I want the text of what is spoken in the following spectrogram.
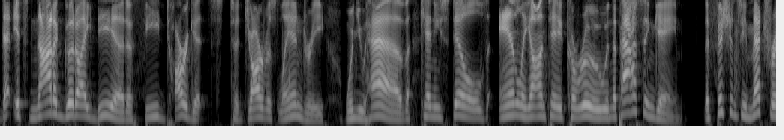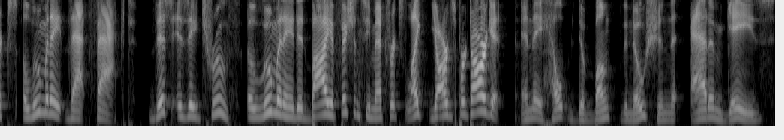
That it's not a good idea to feed targets to Jarvis Landry when you have Kenny Stills and Leonte Carroo in the passing game. Efficiency metrics illuminate that fact. This is a truth illuminated by efficiency metrics like yards per target. And they help debunk the notion that Adam Gase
